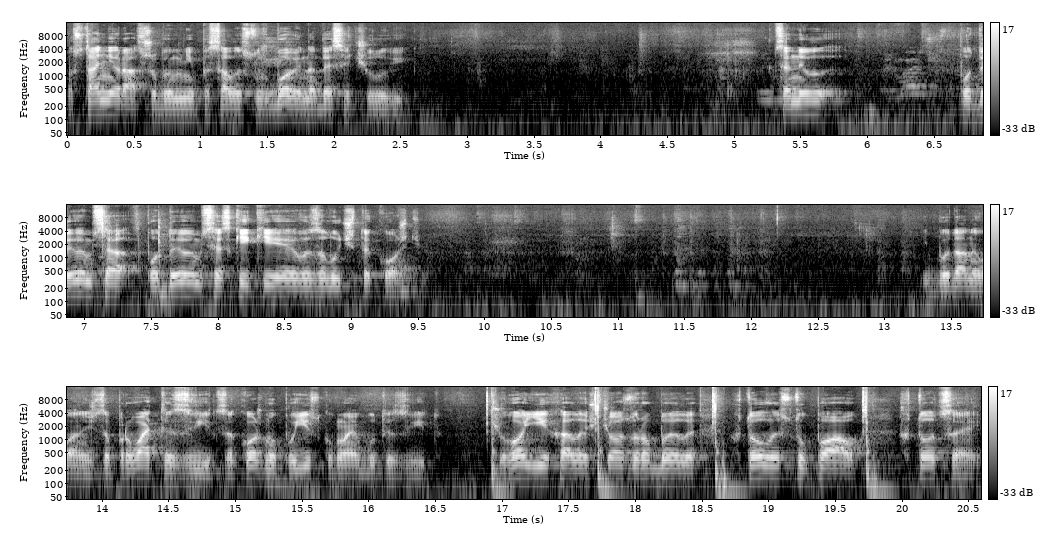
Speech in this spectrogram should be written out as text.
Останній раз, щоб ви мені писали службові на 10 чоловік. Це не подивимося, подивимося, скільки ви залучите коштів. І Богдан Іванович, запровадьте звіт. За кожну поїздку має бути звіт. Чого їхали, що зробили, хто виступав, хто цей.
